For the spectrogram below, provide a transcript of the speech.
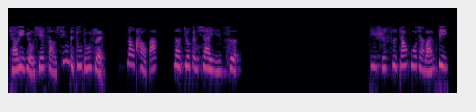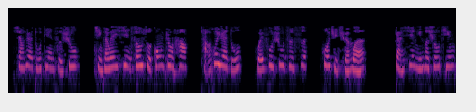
乔丽有些扫兴的嘟嘟嘴。那好吧，那就等下一次。第十四章播讲完毕。想阅读电子书，请在微信搜索公众号“常会阅读”，回复数字四获取全文。感谢您的收听。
